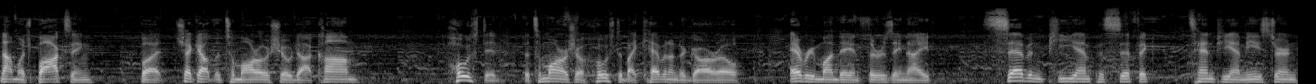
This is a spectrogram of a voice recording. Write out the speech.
not much boxing, but check out the tomorrowshow.com. Hosted, the Tomorrow Show, hosted by Kevin Undergaro every Monday and Thursday night, 7 p.m. Pacific, 10 p.m. Eastern.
